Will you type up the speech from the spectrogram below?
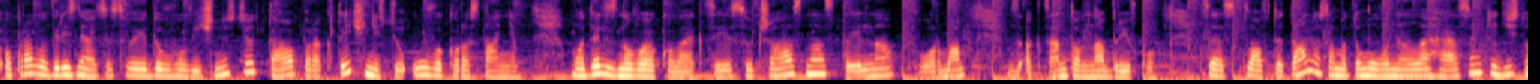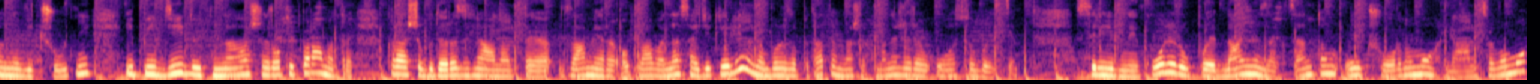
оправи вирізняються своєю довговічністю та практичністю у використанні. Модель з нової колекції, сучасна стильна форма з акцентом на брівку. Це сплав титану, саме тому вони легесенькі, дійсно невідчутні і підійдуть на широкі параметри. Краще буде розглянути заміри оправи на сайті Київлін або запитати наших менеджерів у особисті. Срібний колір у поєднанні з акцентом у чорному глянцевому,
